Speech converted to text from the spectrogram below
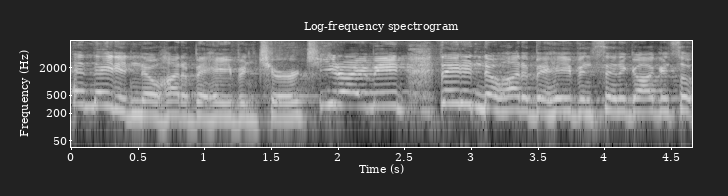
and they didn't know how to behave in church. You know what I mean? They didn't know how to behave in synagogue. And so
